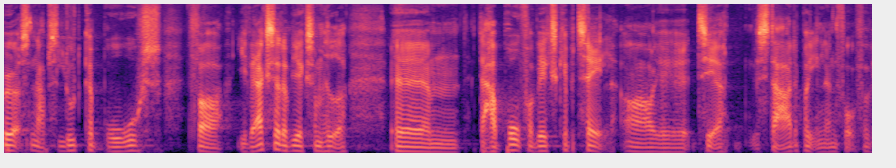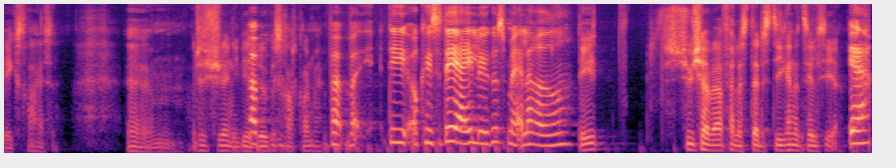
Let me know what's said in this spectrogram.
børsen absolut kan bruges for iværksættervirksomheder, øh, der har brug for vækstkapital og øh, til at starte på en eller anden form for vækstrejse. Øh, og det synes jeg egentlig, vi har lykkes ret godt med. Det, okay, så det er I lykkedes med allerede? Det synes jeg i hvert fald, at statistikkerne tilsiger. Ja,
